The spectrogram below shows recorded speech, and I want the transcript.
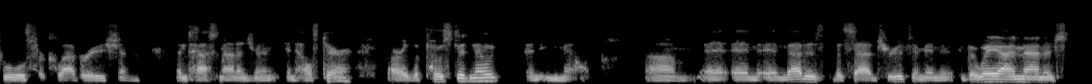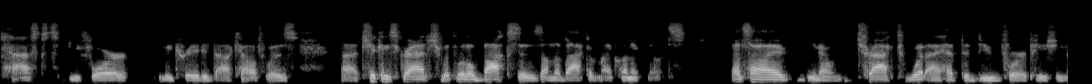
tools for collaboration and task management in healthcare are the post-it note and email. Um, and, and, and that is the sad truth. I mean, the way I managed tasks before we created Dock Health was uh, chicken scratch with little boxes on the back of my clinic notes that's how I, you know, tracked what I had to do for a patient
